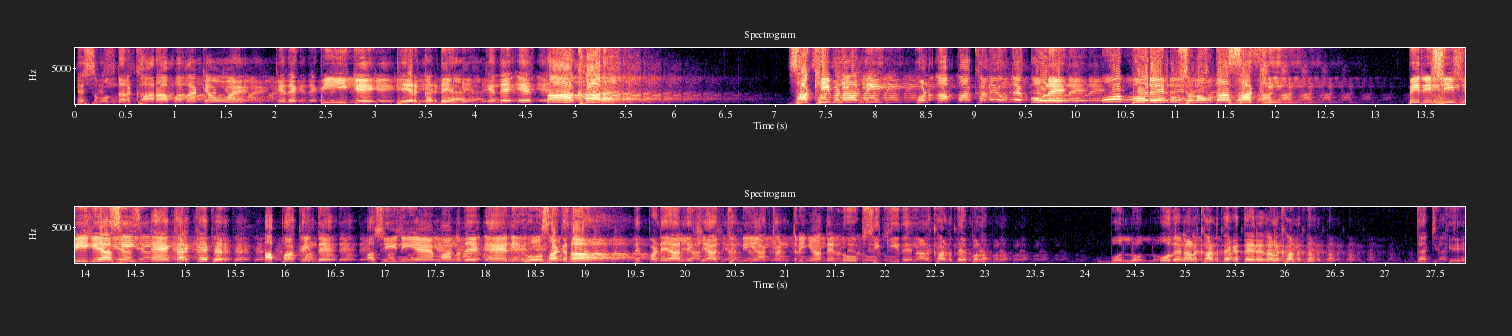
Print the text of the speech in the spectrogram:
ਤੇ ਸਮੁੰਦਰ ਖਾਰਾ ਪਤਾ ਕਿਉਂ ਹੈ? ਕਹਿੰਦੇ ਪੀ ਕੇ ਫੇਰ ਕੱਢਿਆ। ਕਹਿੰਦੇ ਇਹ ਤਾਂ ਖਾਰਾ ਹੈ। ਸਾਖੀ ਬਣਾਤੀ। ਹੁਣ ਆਪਾਂ ਖੜੇ ਹੁੰਦੇ ਕੋਲੇ। ਉਹ ਬੋਰੇ ਨੂੰ ਸੁਣਾਉਂਦਾ ਸਾਖੀ। ਵੀ ਰਿਸ਼ੀ ਪੀ ਗਿਆ ਸੀ, ਐ ਕਰਕੇ ਫਿਰ ਆਪਾਂ ਕਹਿੰਦੇ, ਅਸੀਂ ਨਹੀਂ ਐ ਮੰਨਦੇ, ਐ ਨਹੀਂ ਹੋ ਸਕਦਾ। ਤੇ ਪੜਿਆ ਲਿਖਿਆ ਜਿੰਨੀਆਂ ਕੰਟਰੀਆਂ ਦੇ ਲੋਕ ਸੀ, ਕਿਹਦੇ ਨਾਲ ਖੜਦੇ ਭਲਾ? ਬੋਲੋ, ਉਹਦੇ ਨਾਲ ਖੜਦੇ ਕਿ ਤੇਰੇ ਨਾਲ ਖੜਦੇ ਗੱਜ ਕੇ।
